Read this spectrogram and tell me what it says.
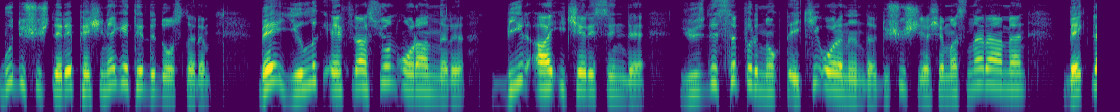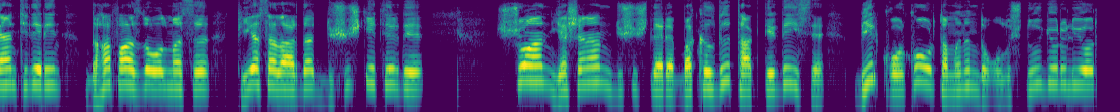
bu düşüşleri peşine getirdi dostlarım. Ve yıllık enflasyon oranları bir ay içerisinde %0.2 oranında düşüş yaşamasına rağmen beklentilerin daha fazla olması piyasalarda düşüş getirdi. Şu an yaşanan düşüşlere bakıldığı takdirde ise bir korku ortamının da oluştuğu görülüyor.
